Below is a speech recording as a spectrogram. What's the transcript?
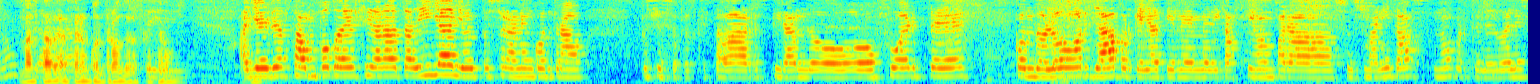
¿no? Más tarde hacer un control de los que Sí. hacemos. Ayer ya estaba un poco deshidratadilla y hoy pues se la han encontrado, pues eso, pues que estaba respirando fuerte, con dolor ya, porque ya tiene medicación para sus manitas, ¿no? Porque le duele.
